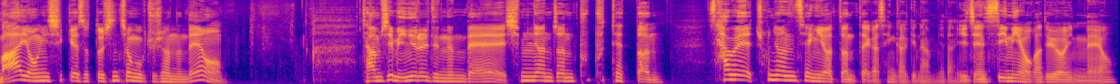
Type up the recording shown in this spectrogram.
마영희 씨께서 또 신청곡 주셨는데요. 잠시 미니를 듣는데 10년 전 풋풋했던 사회 초년생이었던 때가 생각이 납니다. 이젠 시니어가 되어 있네요.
